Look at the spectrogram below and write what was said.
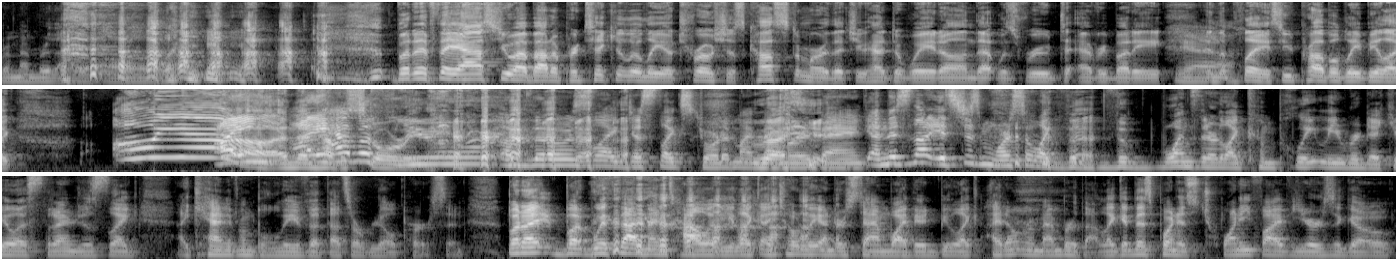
remember that at all but if they asked you about a particularly atrocious customer that you had to wait on that was rude to everybody yeah. in the place you'd probably be like oh yeah, I, and then I have, have, a story a few of those like just like stored in my memory right. bank, and it's not. It's just more so like the the ones that are like completely ridiculous that I'm just like I can't even believe that that's a real person. But I but with that mentality, like I totally understand why they'd be like I don't remember that. Like at this point, it's 25 years ago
